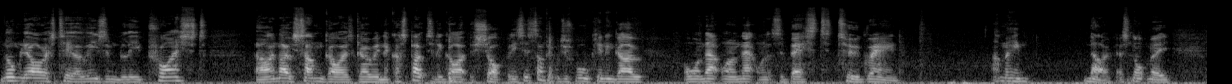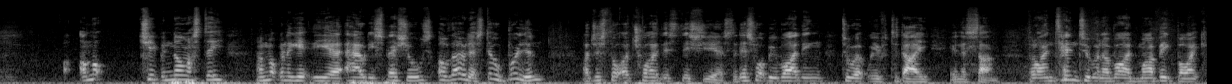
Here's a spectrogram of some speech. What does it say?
Normally RST are reasonably priced. Uh, I know some guys go in there. I spoke to the guy at the shop, and he said some people just walk in and go, "I want that one and that one. It's the best, two grand." I mean, no, that's not me. I'm not cheap and nasty. I'm not going to get the uh, Audi specials, although they're still brilliant. I just thought I'd try this this year. So this is what I'll be riding to work with today in the sun. But I intend to, when I ride my big bike,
